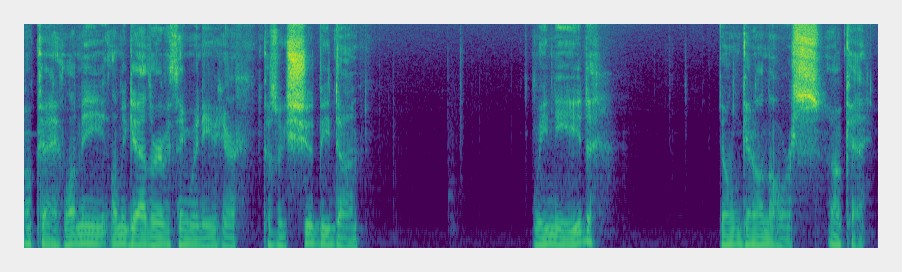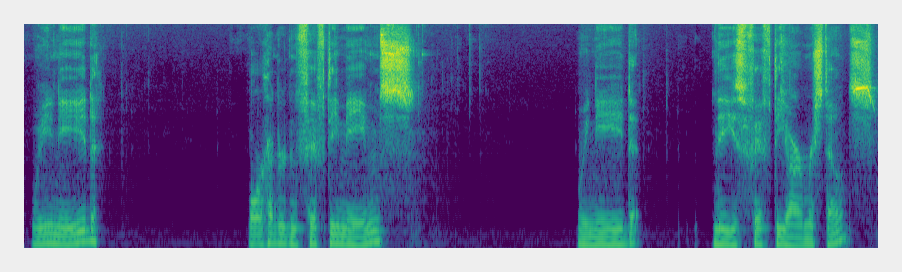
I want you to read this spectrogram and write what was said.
Okay, let me let me gather everything we need here because we should be done. We need Don't get on the horse. Okay, we need 450 memes. We need these 50 armor stones.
